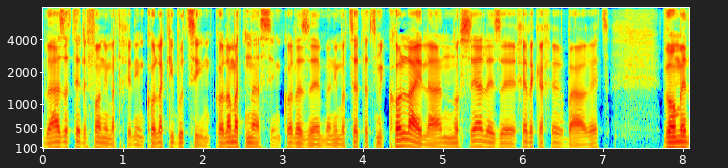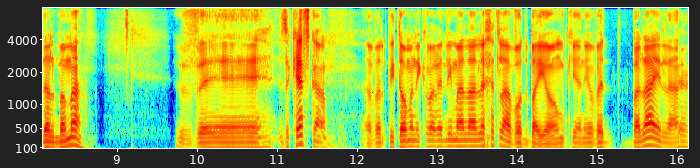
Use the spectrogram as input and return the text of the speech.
ואז הטלפונים מתחילים, כל הקיבוצים, כל המתנסים, כל הזה, ואני מוצא את עצמי כל לילה נוסע לאיזה חלק אחר בארץ, ועומד על במה. וזה כיף גם, אבל פתאום אני כבר אין לי מה ללכת לעבוד ביום, כי אני עובד בלילה. כן.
